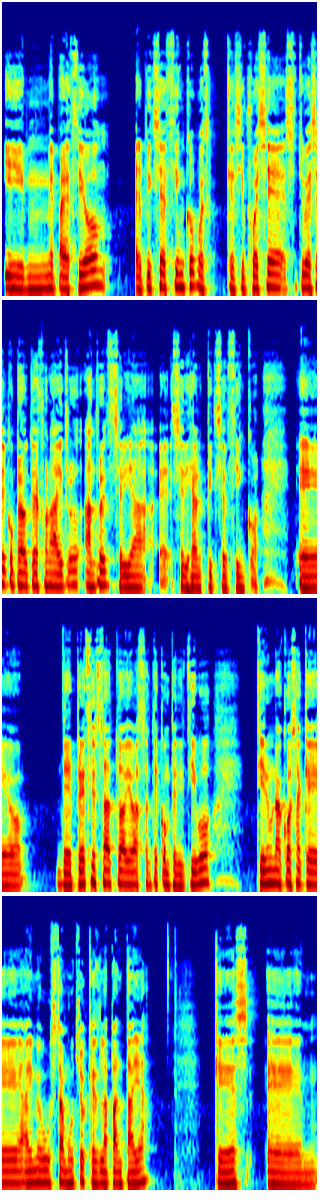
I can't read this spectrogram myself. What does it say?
y me pareció el Pixel 5, pues que si fuese, si tuviese comprado un teléfono Android sería, eh, sería el Pixel 5. Eh, de precio está todavía bastante competitivo. Tiene una cosa que a mí me gusta mucho, que es la pantalla, que es eh,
